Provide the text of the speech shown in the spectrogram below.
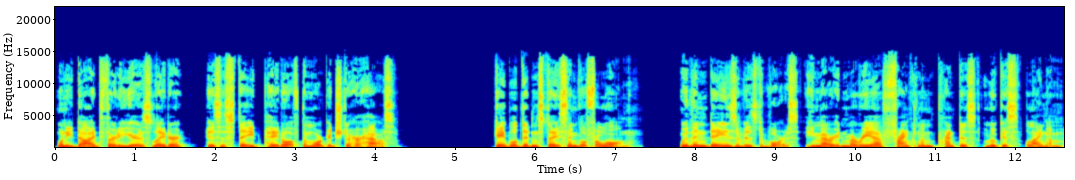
When he died 30 years later, his estate paid off the mortgage to her house. Gable didn't stay single for long. Within days of his divorce, he married Maria Franklin Prentice Lucas Langham,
